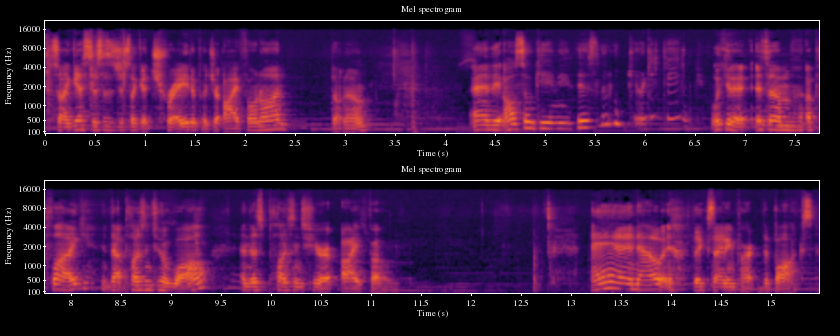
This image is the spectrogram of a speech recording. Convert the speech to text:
So I guess this is just like a tray to put your iPhone on. Don't know. And they also gave me this little cutie thing. Look at it, it's um a plug that plugs into a wall, and this plugs into your iPhone. And now, the exciting part, the box.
